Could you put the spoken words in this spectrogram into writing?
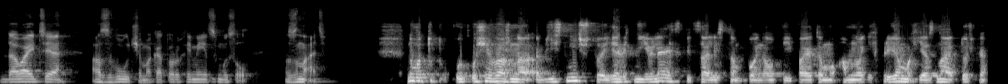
давайте озвучим, о которых имеет смысл знать. Ну вот тут очень важно объяснить, что я ведь не являюсь специалистом по НЛП, поэтому о многих приемах я знаю только,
